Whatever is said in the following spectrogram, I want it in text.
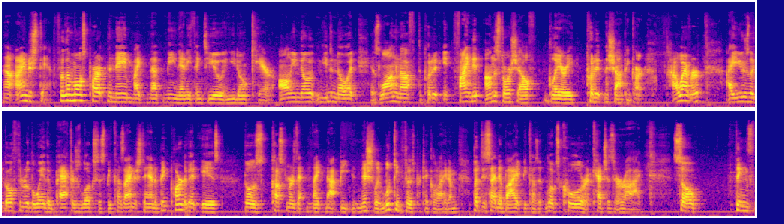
now I understand. For the most part, the name might not mean anything to you, and you don't care. All you know need to know it is long enough to put it, find it on the store shelf, Glary, put it in the shopping cart. However, I usually go through the way the package looks, is because I understand a big part of it is those customers that might not be initially looking for this particular item, but decide to buy it because it looks cool or it catches their eye. So things,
